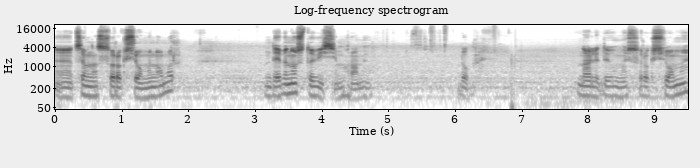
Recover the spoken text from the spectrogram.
Е, Це в нас 47 номер. 98 грамів. Добре. Далі дивимось 47.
